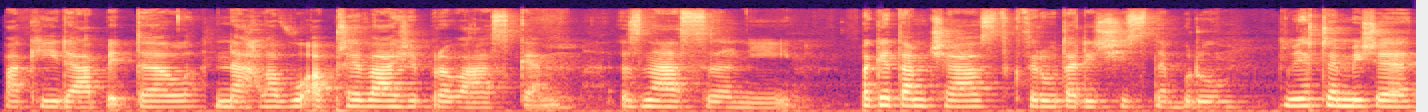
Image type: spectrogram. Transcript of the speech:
Pak jí dá pytel na hlavu a převáže provázkem. Znásilní. Pak je tam část, kterou tady číst nebudu. Věřte mi, že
